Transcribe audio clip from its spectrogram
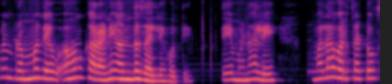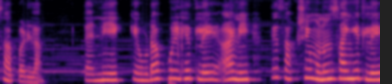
पण ब्रह्मदेव अहंकाराने अंध झाले होते. ते म्हणाले मला वरचा टोक सापडला. त्यांनी एक केवडा फूल घेतले आणि ते साक्षी म्हणून सांगितले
